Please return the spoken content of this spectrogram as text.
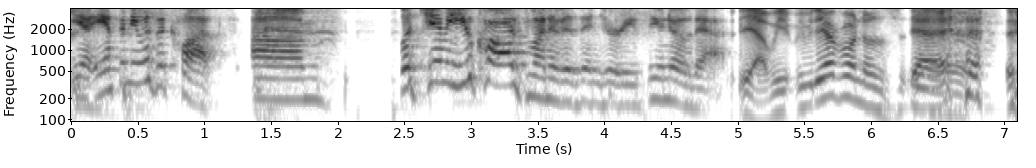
Yeah, Anthony was a klutz. Um, but Jimmy, you caused one of his injuries. You know that. yeah, we, we everyone knows. Yeah. You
